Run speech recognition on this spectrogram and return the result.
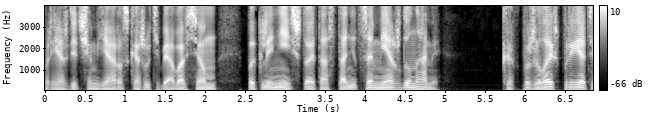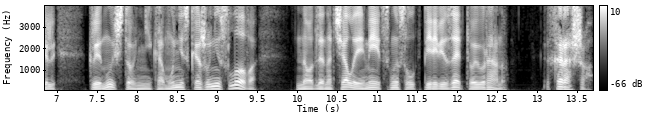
«Прежде чем я расскажу тебе обо всем, поклянись, что это останется между нами». «Как пожелаешь, приятель, клянусь, что никому не скажу ни слова», но для начала имеет смысл перевязать твою рану. Хорошо.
